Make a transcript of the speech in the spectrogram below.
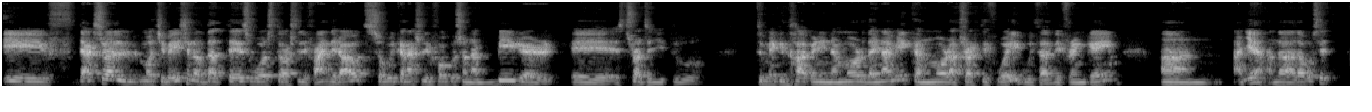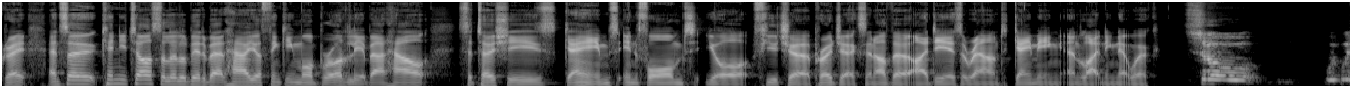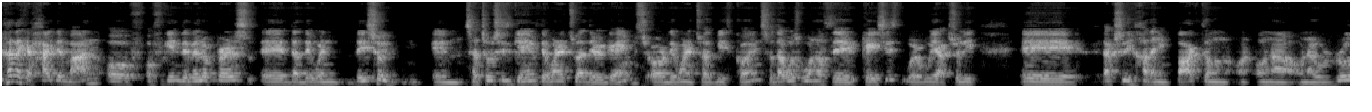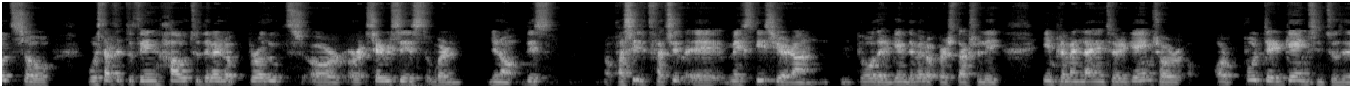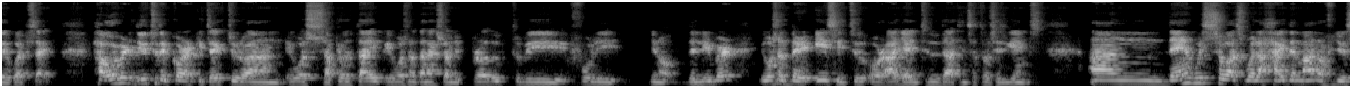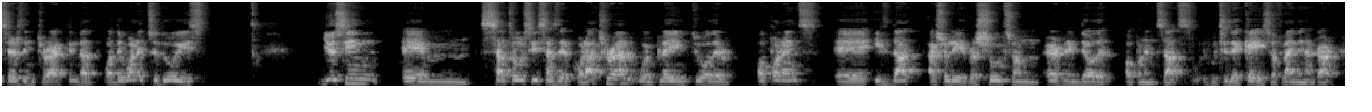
if the actual motivation of that test was to actually find it out, so we can actually focus on a bigger uh, strategy to to make it happen in a more dynamic and more attractive way with a different game and, and yeah, and uh, that was it. Great. And so, can you tell us a little bit about how you're thinking more broadly about how Satoshi's games informed your future projects and other ideas around gaming and Lightning Network? So, we had like a high demand of, of game developers uh, that they when they saw in Satoshi's games they wanted to add their games or they wanted to add Bitcoin. So that was one of the cases where we actually uh, actually had an impact on on, on, our, on our route. So we started to think how to develop products or, or services where you know this facility, uh, makes easier and to other game developers to actually implement Lightning into their games or or put their games into the website. However, due to the core architecture and it was a prototype, it was not an actual product to be fully you know delivered. It was not very easy to or agile to do that in Satoshi's games. And then we saw as well a high demand of users interacting that what they wanted to do is using um, Satoshis as their collateral when playing two other opponents, uh, if that actually results on earning the other opponent's sats, which is the case of Lightning Agar.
